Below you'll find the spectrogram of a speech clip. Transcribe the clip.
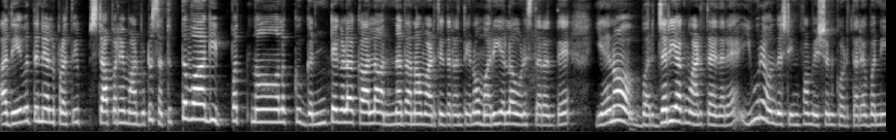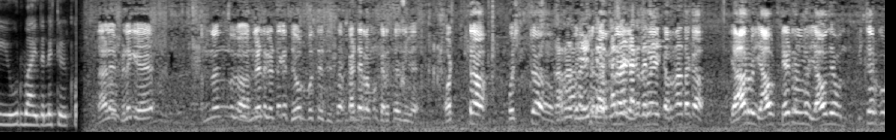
ಆ ದೇವತೆನೇ ಅಲ್ಲಿ ಪ್ರತಿಷ್ಠಾಪನೆ ಮಾಡಿಬಿಟ್ಟು ಸತತವಾಗಿ ಇಪ್ಪತ್ನಾಲ್ಕು ಗಂಟೆಗಳ ಕಾಲ ಅನ್ನದಾನ ಮಾಡ್ತಿದ್ದಾರಂತೆ. ಏನೋ ಮರಿ ಎಲ್ಲ ಓಡಿಸ್ತಾರಂತೆ. ಏನೋ ಭರ್ಜರಿಯಾಗಿ ಮಾಡ್ತಾ ಇದ್ದಾರೆ. ಇವರೇ ಒಂದಷ್ಟು ಇನ್ಫಾರ್ಮೇಶನ್ ಕೊಡ್ತಾರೆ. ಬನ್ನಿ, ಇವ್ರ ಬಾಯಿಂದನೇ ತಿಳ್ಕೊ ನಾಳೆ ಬೆಳಗ್ಗೆ ಹನ್ನೊಂದು ಹನ್ನೆರಡು ಗಂಟೆಗೆ ದೇವ್ರು ಬರ್ತಿದ್ವಿ ಸರ್. ಕಾಟೇರಮ್ಮನ ಕರೆತಾ ಇದೀವಿ. ಒಟ್ಟ ಫಸ್ಟ್ ಕರ್ನಾಟಕ ಯಾರು ಯಾವ ಥಿಯೇಟರ್ ಅಲ್ಲೂ ಯಾವುದೇ ಒಂದು ಪಿಕ್ಚರ್ಗೂ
